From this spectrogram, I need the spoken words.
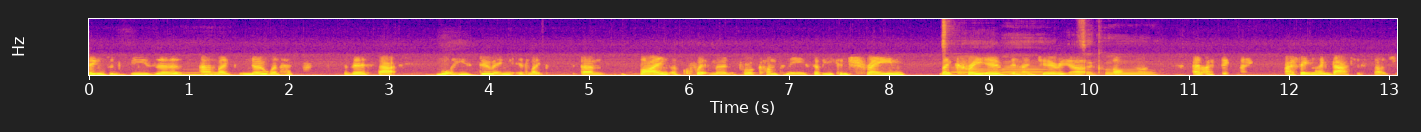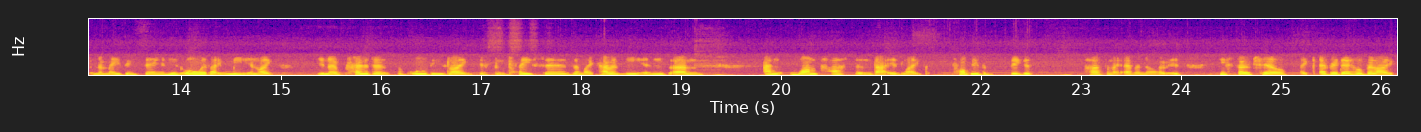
things with visas and like no one has to this that what he's doing is like um, buying equipment for a company so he can train like Oh, creatives in wow. Nigeria. So cool. and I think like I think like that's just such an amazing thing. And he's always like meeting like you know presidents of all these like different places and like having meetings. Um, and one person that is like probably the biggest person I ever know. Is he's so chill. Like every day he'll be like,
